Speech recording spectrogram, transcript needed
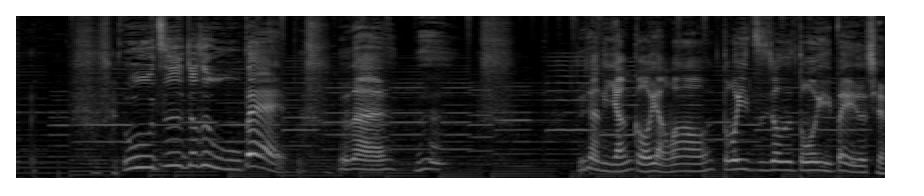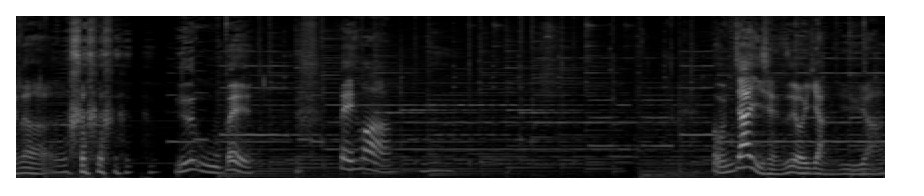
五只就是五倍，对不对？就像你养狗养猫，多一只就是多一倍的钱了，你是五倍，废话。我们家以前是有养鱼啊，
